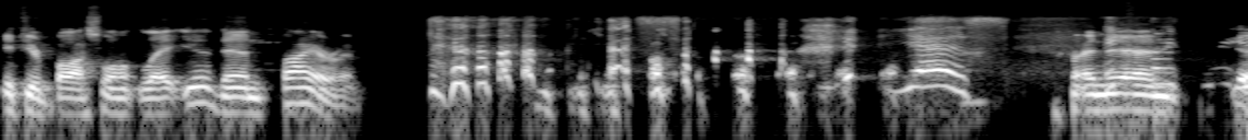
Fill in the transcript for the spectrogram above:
if your boss won't let you, then fire him. yes. yes. And then, yeah.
